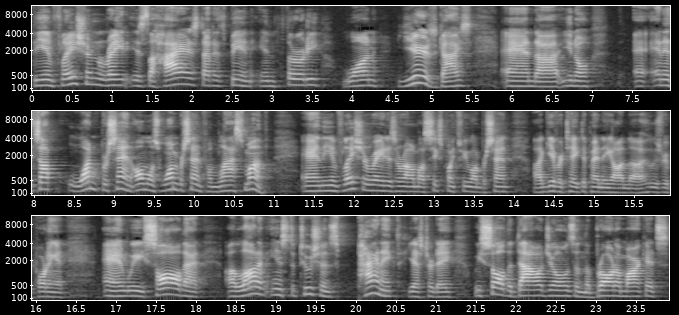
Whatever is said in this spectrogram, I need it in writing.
The inflation rate is the highest that it's been in 31 years, guys. And, uh, you know, and it's up 1%, almost 1% from last month. And the inflation rate is around about 6.31%, uh, give or take, depending on uh, who's reporting it. And we saw that a lot of institutions panicked yesterday. We saw the Dow Jones and the broader markets,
